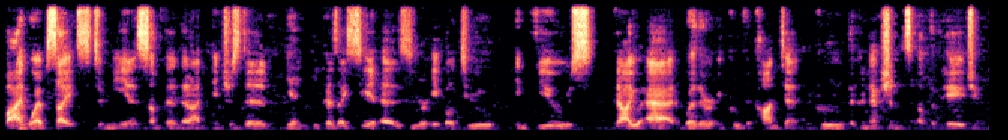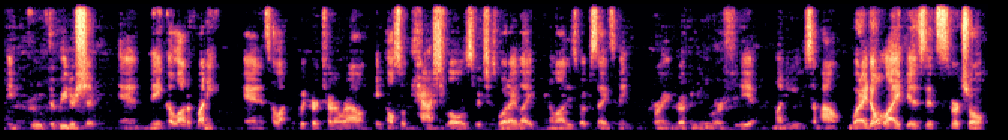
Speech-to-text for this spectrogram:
Buying websites to me is something that I'm interested in because I see it as you're able to infuse value add, whether improve the content, improve the connections of the page, improve the readership, and make a lot of money. And it's a lot quicker turnaround. It also cash flows, which is what I like. And a lot of these websites make recurring revenue or affiliate money somehow. What I don't like is it's virtual,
